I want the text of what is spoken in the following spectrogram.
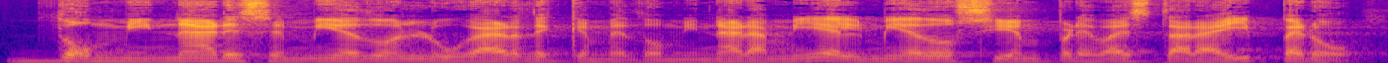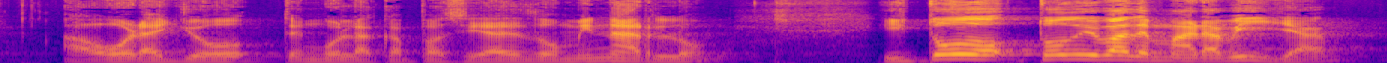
dominar ese miedo en lugar de que me dominara a mí, el miedo siempre va a estar ahí, pero ahora yo tengo la capacidad de dominarlo, y todo, todo iba de maravilla,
